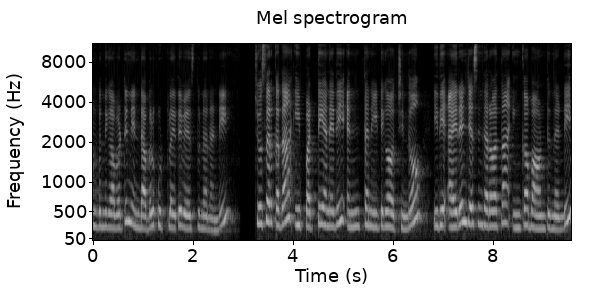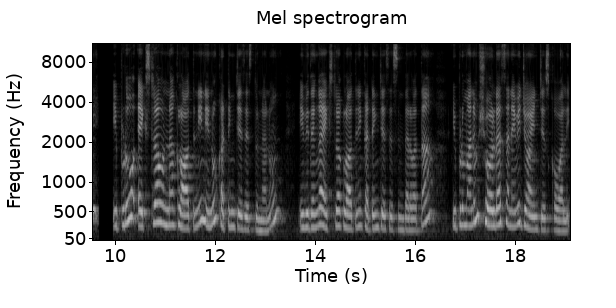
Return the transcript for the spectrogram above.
ఉంటుంది కాబట్టి నేను డబల్ కుట్లు అయితే వేస్తున్నానండి. చూసారు కదా ఈ పట్టి అనేది ఎంత నీట్గా వచ్చిందో. ఇది ఐరన్ చేసిన తర్వాత ఇంకా బాగుంటుందండి. ఇప్పుడు ఎక్స్ట్రా ఉన్న క్లాత్ని నేను కటింగ్ చేసేస్తున్నాను. ఈ విధంగా ఎక్స్ట్రా క్లాత్ని కటింగ్ చేసేసిన తర్వాత ఇప్పుడు మనం షోల్డర్స్ అనేవి జాయిన్ చేసుకోవాలి.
